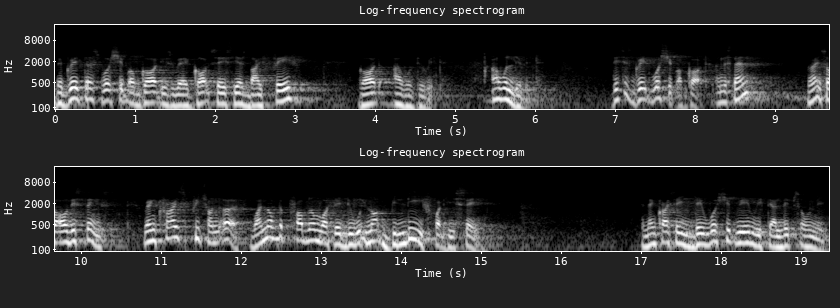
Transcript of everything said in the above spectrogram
The greatest worship of God is where God says, Yes, by faith, God, I will do it. I will live it. This is great worship of God. Understand? Right? So all these things. When Christ preached on earth, one of the problem was they would not believe what he said. And then Christ said they worship him with their lips only.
